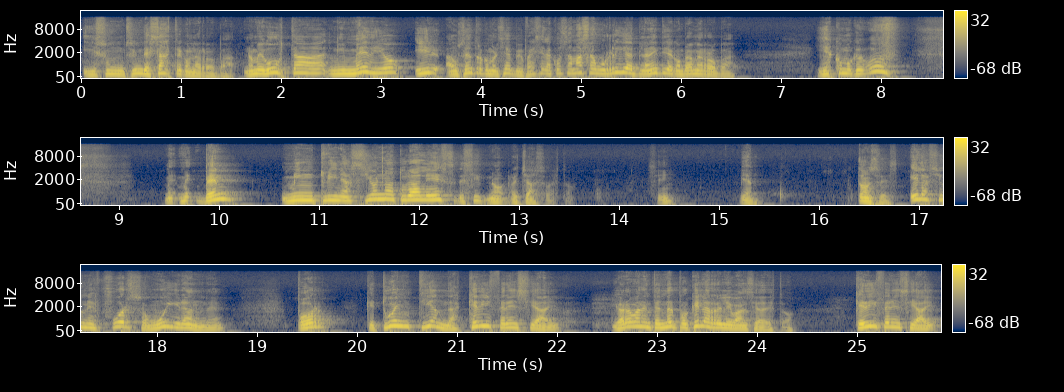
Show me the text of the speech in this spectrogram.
Y es un, un, desastre con la ropa. No me gusta ni medio ir a un centro comercial, me parece la cosa más aburrida del planeta ir a comprarme ropa. Y es como que, uff, ¿ven? Mi inclinación natural es decir, no, rechazo esto. ¿Sí? Entonces, él hace un esfuerzo muy grande por que tú entiendas qué diferencia hay, y ahora van a entender por qué la relevancia de esto, qué diferencia hay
